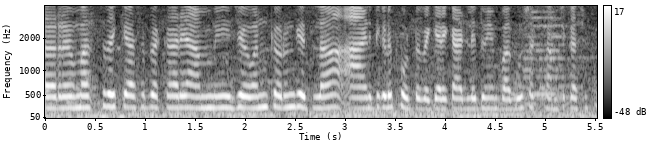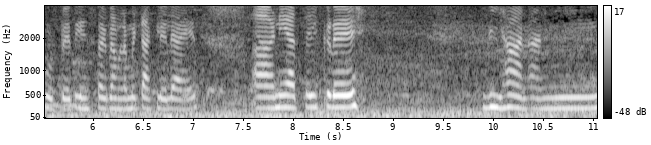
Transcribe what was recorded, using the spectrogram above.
तर मस्तपैकी अशा प्रकारे आम्ही जेवण करून घेतलं आणि तिकडे फोटो वगैरे काढले. तुम्ही बघू शकता आमचे कसे फोटो आहेत. इंस्टाग्रामला मी टाकलेले आहेत. आणि आता इकडे विहान आणि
